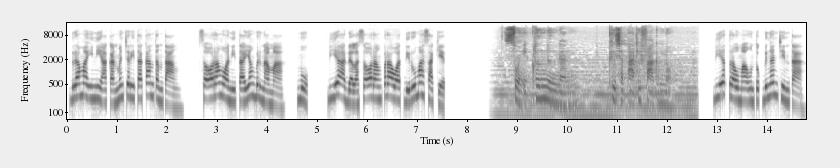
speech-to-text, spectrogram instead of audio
Drama ini akan menceritakan tentang seorang wanita yang bernama Muk. Dia adalah seorang perawat di rumah sakit. ส่วนอีกครึ่งหนึ่งนั้น คือชะตาที่ฟ้ากำหนด Dia trauma untuk dengan cinta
